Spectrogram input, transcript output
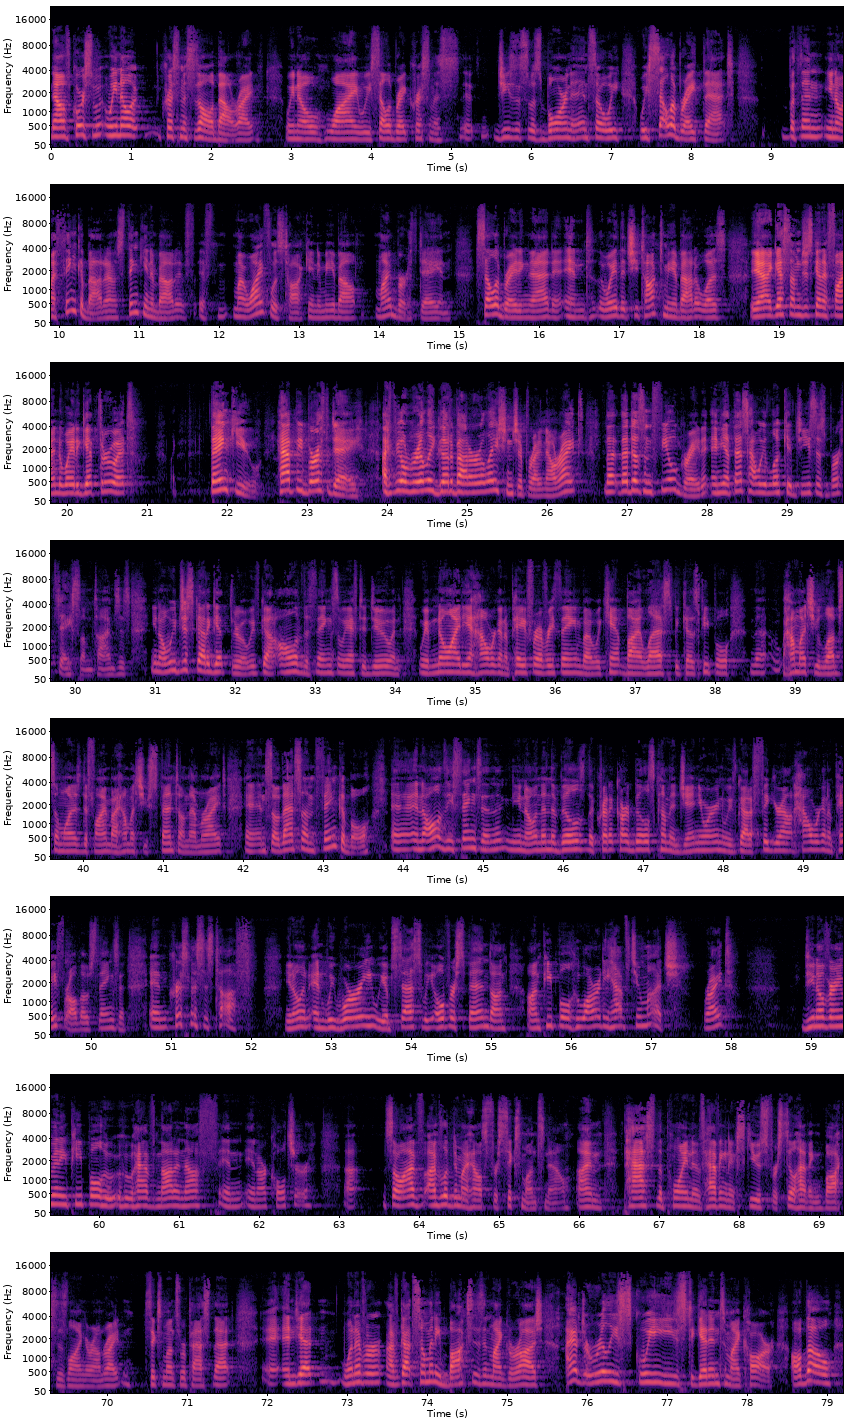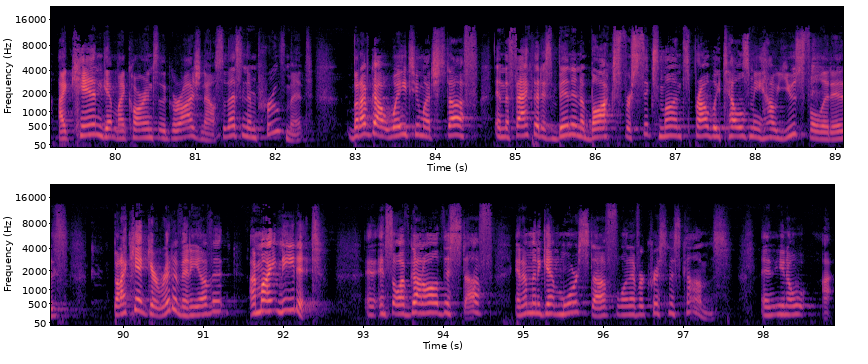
Now, of course, we know what Christmas is all about, right? We know why we celebrate Christmas. Jesus was born, and so we, we celebrate that. But then, you know, I think about it. I was thinking about if, if my wife was talking to me about my birthday and celebrating that, and, and the way that she talked to me about it was, yeah, I guess I'm just going to find a way to get through it. Like, Thank you. Happy birthday. I feel really good about our relationship right now, right? That, that doesn't feel great. And yet, that's how we look at Jesus' birthday sometimes is, you know, we've just got to get through it. We've got all of the things that we have to do, and we have no idea how we're going to pay for everything, but we can't buy less because people, how much you love someone is defined by how much you spent on them, right? And, and so that's unthinkable. And, and all of these things, and you know, and then the bills, the credit card bills come in January, and we've got to figure out how we're going to pay for all those things. And, and Christmas is tough you know, and, and we worry, we obsess, we overspend on, on people who already have too much, right? Do you know very many people who, who have not enough in, in our culture? Uh, so I've, I've lived in my house for six months now. I'm past the point of having an excuse for still having boxes lying around, right? Six months, we're past that. And yet, whenever I've got so many boxes in my garage, I have to really squeeze to get into my car. Although I can get my car into the garage now, so that's an improvement. But I've got way too much stuff, and the fact that it's been in a box for six months probably tells me how useful it is, but I can't get rid of any of it. I might need it. And, and so I've got all this stuff, and I'm going to get more stuff whenever Christmas comes. And, you know, I,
